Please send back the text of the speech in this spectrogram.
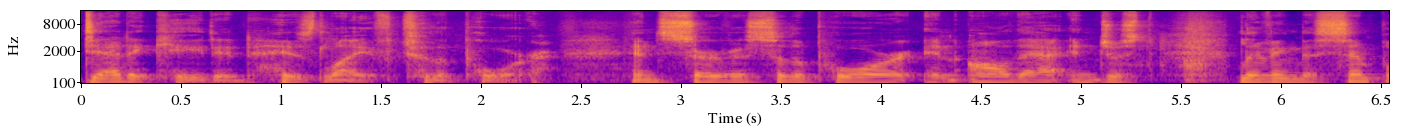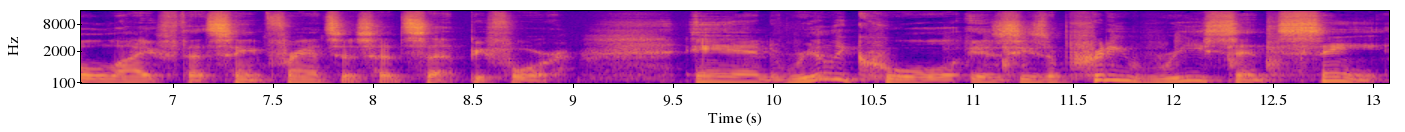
dedicated his life to the poor and service to the poor and all that and just living the simple life that St. Francis had set before. And really cool is he's a pretty recent saint.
